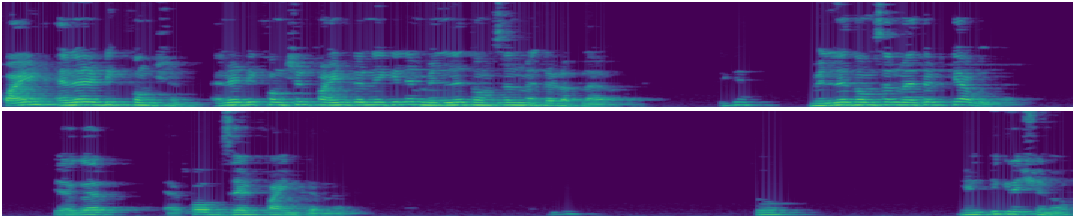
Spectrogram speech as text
find analytic function analytic function find करने के लिए मिलने थॉमसन मेथड अप्लाई होता है। ठीक है? मिलने थॉमसन मेथड क्या बोलता है? कि अगर एफ़ ऑफ़ जेड फाइंड करना है तो integration of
